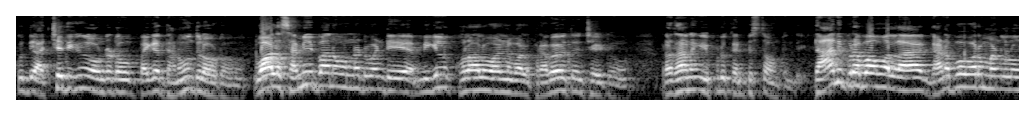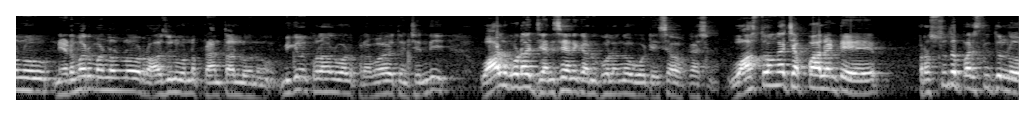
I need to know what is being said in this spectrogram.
కొద్ది అత్యధికంగా ఉండటం పైగా ధనవంతులు అవడం వాళ్ళ సమీపాన ఉన్నటువంటి మిగిలిన కులాల వాళ్ళని వాళ్ళు ప్రభావితం చేయటం ప్రధానంగా ఇప్పుడు కనిపిస్తూ ఉంటుంది. దాని ప్రభావం వల్ల గణపవరం మండలంలోను నిడమరు మండలంలో రాజులు ఉన్న ప్రాంతాల్లోనూ మిగిలిన కులాల వాళ్ళు ప్రభావితం చెంది వాళ్ళు కూడా జనసేనకి అనుకూలంగా ఓటేసే అవకాశం. వాస్తవంగా చెప్పాలంటే ప్రస్తుత పరిస్థితుల్లో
